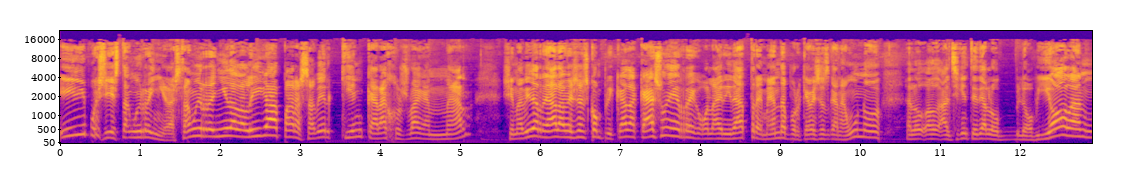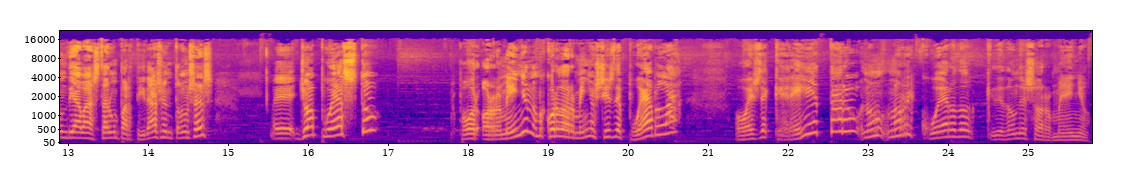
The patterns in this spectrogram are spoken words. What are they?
Y pues sí, está muy reñida. Está muy reñida la liga para saber quién carajos va a ganar. Si en la vida real a veces es complicada, acá es una irregularidad tremenda porque a veces gana uno, al, siguiente día lo, violan, un día va a estar un partidazo. Entonces, eh, yo apuesto por Ormeño, no me acuerdo de Ormeño si es de Puebla o es de Querétaro. No, no recuerdo de dónde es Ormeño.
